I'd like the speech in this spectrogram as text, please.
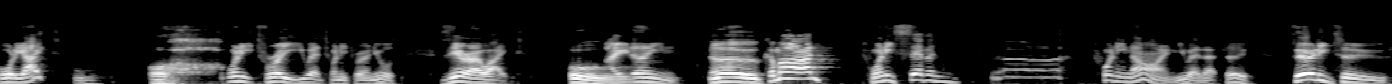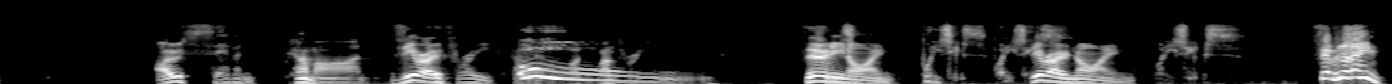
48, Oh. 23. You had 23 on yours. 0, 8, Oh. 18, No. Come on. 27, Uh, 29. You had that too. 32, 07, come on. 03. Fuck, that's like one, three. Ooh. 39, 46. 46. 09, 46. 17.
